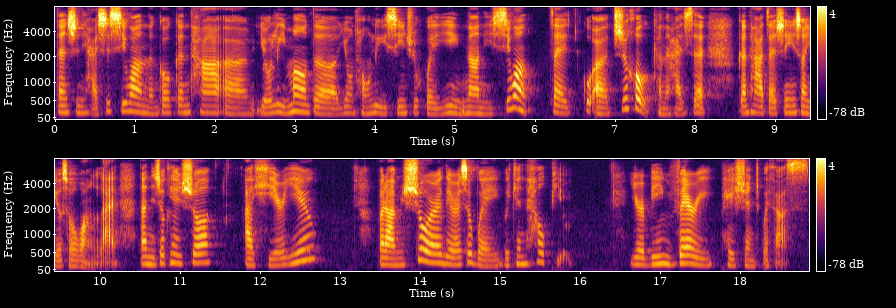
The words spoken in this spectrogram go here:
但是你还是希望能够跟他呃有礼貌的用同理心去回应。那你希望在过呃之后可能还是在跟他在生意上有所往来，那你就可以说 I hear you, but I'm sure there is a way we can help you. You're being very patient with us.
